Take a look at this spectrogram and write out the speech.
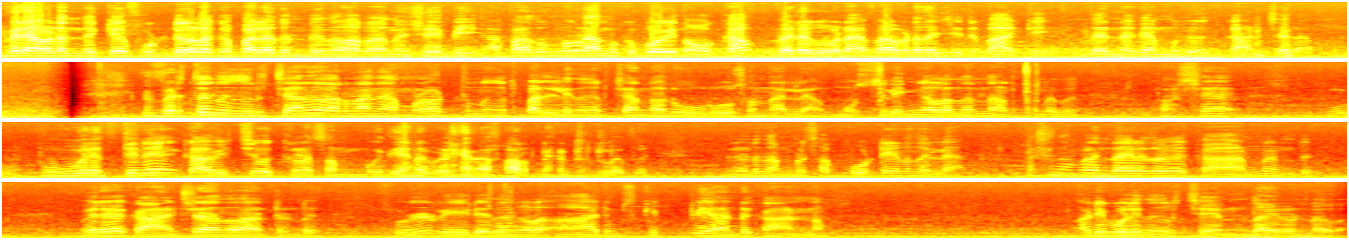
ഇവരവിടെ എന്തൊക്കെയോ ഫുഡുകളൊക്കെ പലതുണ്ട് എന്ന് പറയുന്നത് ഷെബി. അപ്പൊ അതൊന്നും കൂടെ നമുക്ക് പോയി നോക്കാം. ഇവരെ കൂടെ. അപ്പോൾ അവിടെ വെച്ചിട്ട് ബാക്കി ഇവരെന്നൊക്കെ നമുക്ക് കാണിച്ചു തരാം. ഇവിടുത്തെ നീർച്ച എന്ന് പറഞ്ഞാൽ നമ്മളോട്ട് നീർ പള്ളി നീർച്ച എന്ന് പറഞ്ഞാൽ ഉറൂസൊന്നല്ല മുസ്ലിങ്ങളെന്നാണ് നടത്തുന്നത്. പക്ഷേ പൂരത്തിനെ കവിച്ച് വെക്കുന്ന സംഭൂതിയാണ് ഇവിടെ എന്നാണ് പറഞ്ഞിട്ടുള്ളത്. ഇതിനോട് നമ്മൾ സപ്പോർട്ട് ചെയ്യണമെന്നില്ല. പക്ഷെ നമ്മൾ എന്തായാലും ഇതൊക്കെ കാണുന്നുണ്ട്. ഇവരൊക്കെ കാണിച്ചിടാന്ന് പറഞ്ഞിട്ടുണ്ട്. ഫുൾ വീഡിയോ നിങ്ങൾ ആരും സ്കിപ്പ് ചെയ്യാണ്ട് കാണണം. അടിപൊളി നീർച്ച എന്തായാലും ഉണ്ടാവുക.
